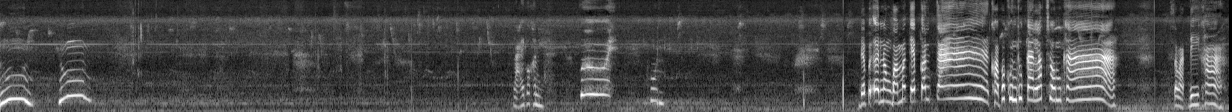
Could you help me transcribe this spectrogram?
นู่นนู่นหลายก็คันนี้เว้ยพุ่นเดี๋ยวไปเอิญน้องบอมมาเก็บก่อนจ้า ขอบพระคุณทุกการรับชมค่ะ สวัสดีค่ะ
